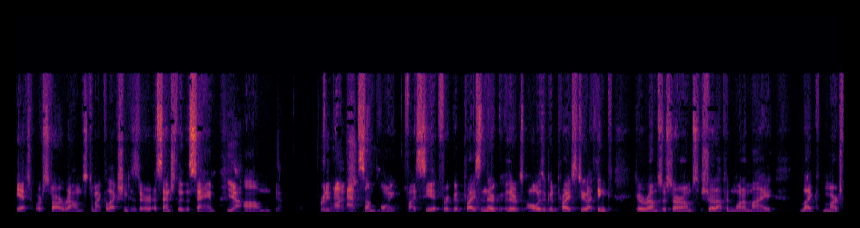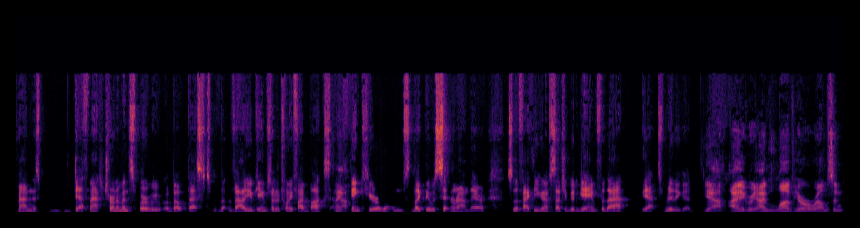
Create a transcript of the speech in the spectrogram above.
it or Star Realms to my collection because they're essentially the same. Yeah, Um, pretty at, much. at some point, if I see it for a good price, and there there's always a good price too. I think Hero Realms or Star Realms showed up in one of my like March Madness deathmatch tournaments where we about best value games under 25 bucks. And Yeah. I think Hero Realms, like it was sitting around there. So the fact that you can have such a good game for that, yeah, it's really good. Yeah, I agree. I love Hero Realms, and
